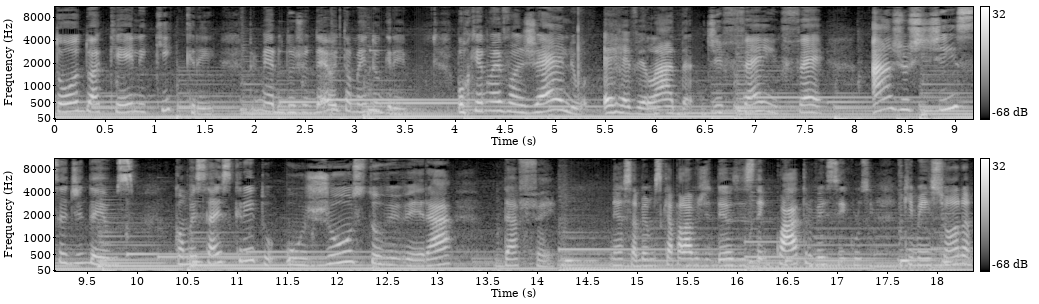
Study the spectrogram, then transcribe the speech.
todo aquele que crê, primeiro do judeu e também do grego. Porque no evangelho é revelada de fé em fé a justiça de Deus, como está escrito: o justo viverá da fé. Né? Sabemos que a palavra de Deus existem quatro versículos que menciona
